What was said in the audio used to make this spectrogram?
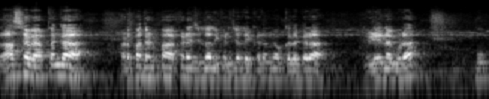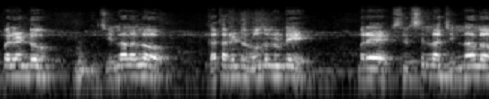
రాష్ట్ర వ్యాప్తంగా అడపదడప అక్కడ జిల్లాలు ఇక్కడ జిల్లా ఎక్కడన్నా ఒక దగ్గర ఎడైనా కూడా ముప్పై రెండు జిల్లాలలో గత రెండు రోజుల నుండి మరి సిరిసిల్ల జిల్లాలో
